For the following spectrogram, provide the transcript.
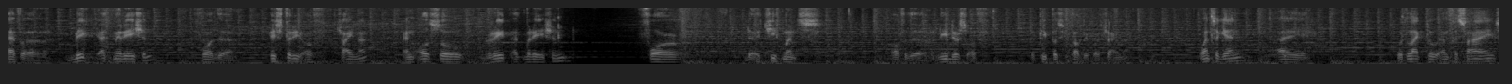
Have a big admiration for the history of China and also great admiration for the achievements of the leaders of the People's Republic of China. Once again, I would like to emphasize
